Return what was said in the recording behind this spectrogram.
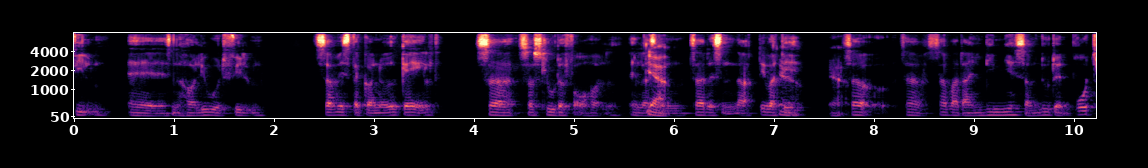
film, øh, sådan Hollywood-film, så hvis der går noget galt, så, så slutter forholdet. Eller Ja. sådan, så er det sådan, nå, det var Ja, det. ja. Så, så, så var der en linje, som nu den brudt,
